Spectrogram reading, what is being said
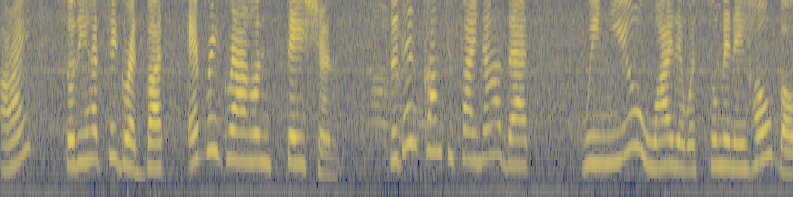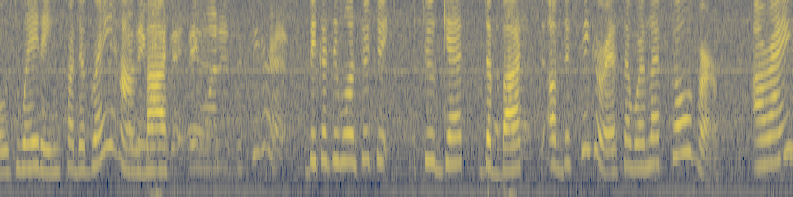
all right so they had cigarette butts every ground station. So then come to find out that we knew why there was so many hobos waiting for the Greyhound they bus. Wanted, they wanted the cigarettes. Because they wanted to, to get the butts of the cigarettes that were left over. All right?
